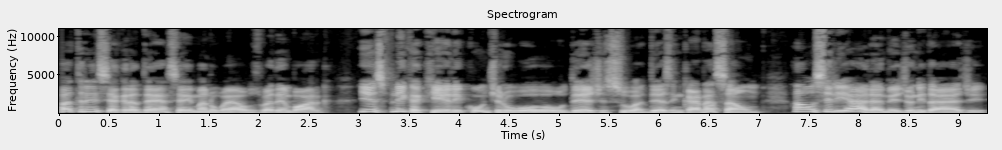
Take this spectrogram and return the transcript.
Patrícia agradece a Emanuel Swedenborg e explica que ele continuou, desde sua desencarnação, a auxiliar a mediunidade,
